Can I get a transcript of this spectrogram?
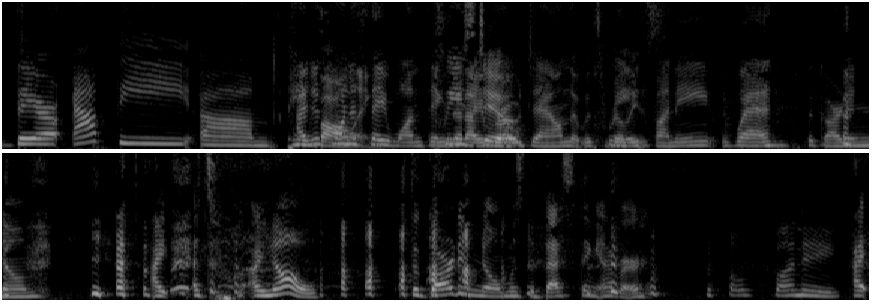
they're at the um, I just want to say one thing Please that I wrote down that was really funny when The garden gnome. yes, I, I know. The garden gnome was the best thing ever. so funny. I,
